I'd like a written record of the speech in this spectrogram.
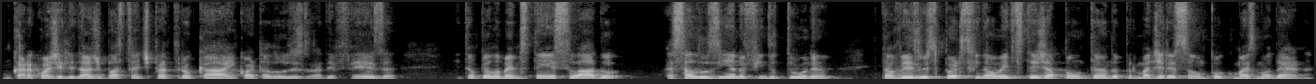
um cara com agilidade bastante para trocar em corta-luzes na defesa. Então, pelo menos tem esse lado, essa luzinha no fim do túnel. Talvez o Spurs finalmente esteja apontando para uma direção um pouco mais moderna.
